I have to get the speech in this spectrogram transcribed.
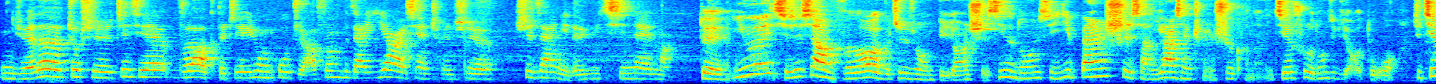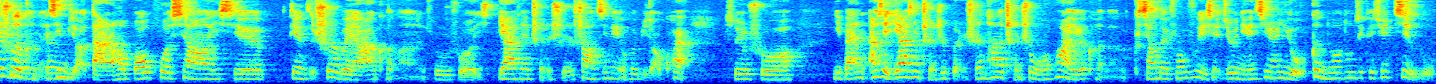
你觉得就是这些 vlog 的这些用户主要分布在一二线城市，是在你的预期内吗？对，因为其实像 vlog 这种比较实心的东西，一般是像一二线城市可能接触的东西比较多，就接触的可能性比较大。然后包括像一些电子设备啊，可能就是说一二线城市上新的也会比较快。所以说一般，而且一二线城市本身它的城市文化也可能相对丰富一些，就是年轻人有更多的东西可以去记录。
